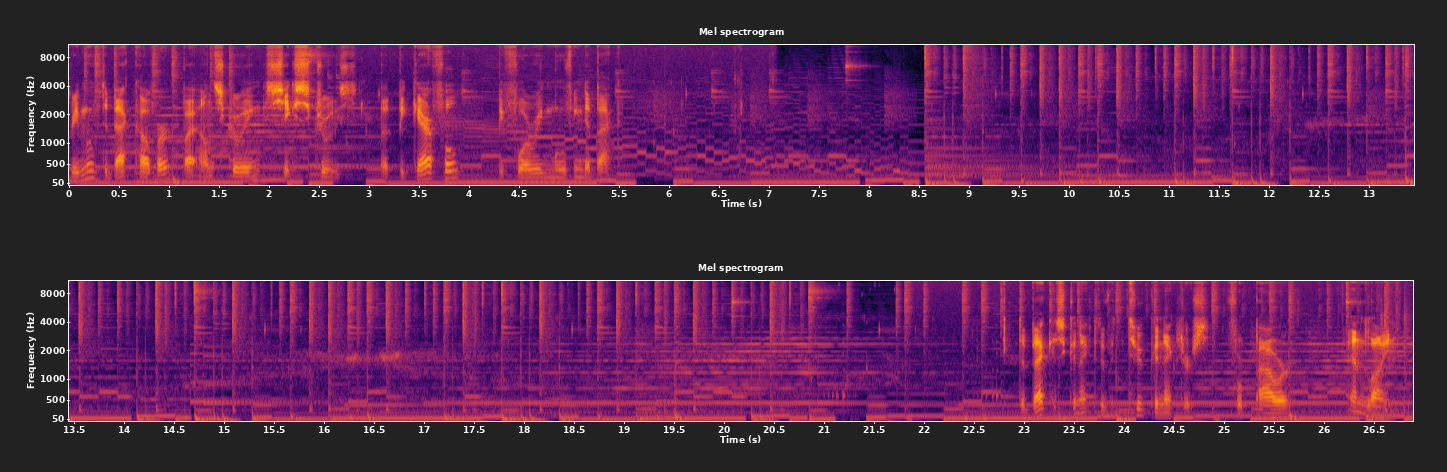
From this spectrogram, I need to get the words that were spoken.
Remove the back cover by unscrewing 6 screws, but be careful before removing the back. The back is connected with two connectors for power and line.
